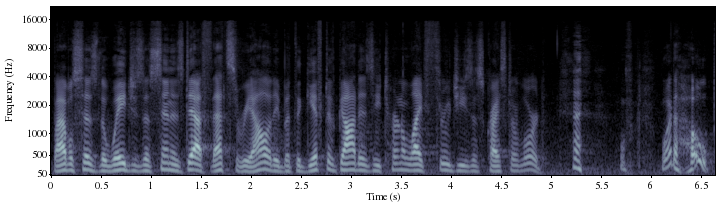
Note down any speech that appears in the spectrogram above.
Bible says the wages of sin is death. That's the reality, but the gift of God is eternal life through Jesus Christ our Lord. what a hope.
